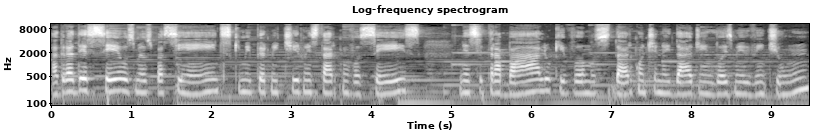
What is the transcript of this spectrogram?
Agradecer os meus pacientes que me permitiram estar com vocês nesse trabalho que vamos dar continuidade em 2021,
